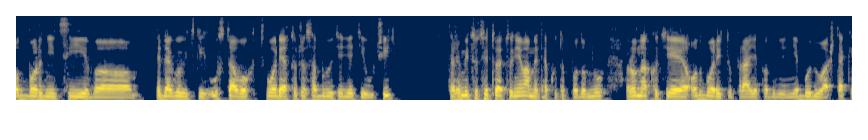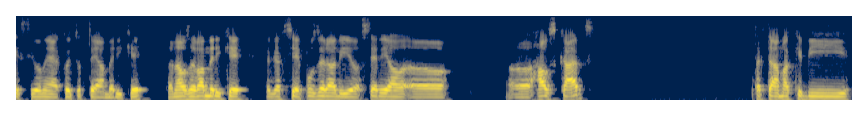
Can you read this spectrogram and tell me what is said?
odborníci v pedagogických ústavoch tvoria to, čo sa budú tie deti učiť. Takže my tú situáciu nemáme takúto podobnú. Rovnako tie odbory tu pravdepodobne nebudú až také silné, ako je to v tej Amerike. A naozaj v Amerike, tak ak ste aj pozerali seriál uh, uh, House Cards, tak tam akéby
